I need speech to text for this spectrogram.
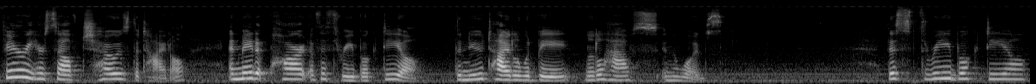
Fiery herself chose the title and made it part of the three book deal. The new title would be Little House in the Woods. This three book deal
